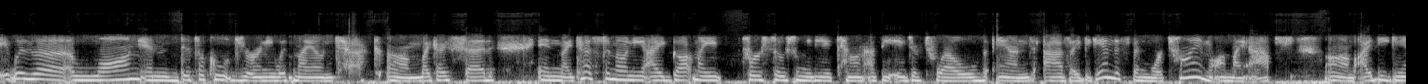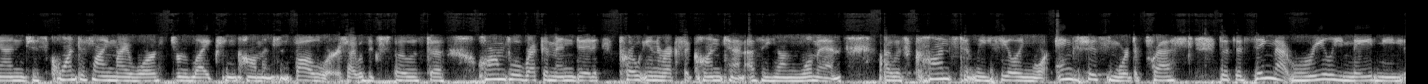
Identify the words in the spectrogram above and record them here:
it was a, a, long and difficult journey with my own tech. Um, like I said in my testimony, I got my first social media account at the age of 12, and as I began to spend more time on my apps, um, I began just quantifying my worth through likes and comments and followers. I was exposed to harmful, recommended pro anorexic content as a young woman. I was constantly feeling more anxious, more depressed. But the thing that really made me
